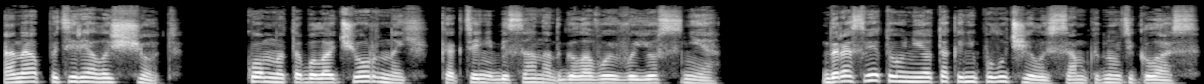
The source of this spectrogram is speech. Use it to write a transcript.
Она потеряла счет. Комната была черной, как те небеса над головой в ее сне. До рассвета у нее так и не получилось сомкнуть глаз.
